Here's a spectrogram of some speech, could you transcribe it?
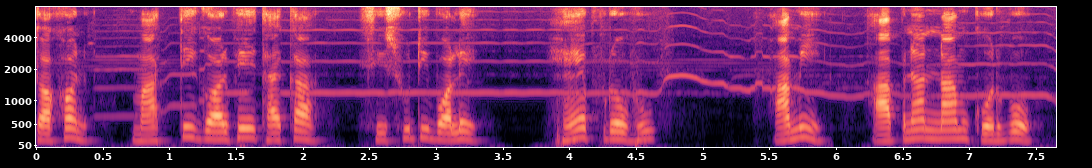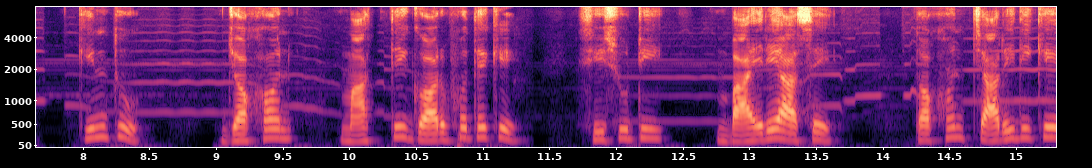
তখন মাতৃগর্ভে থাকা শিশুটি বলে হ্যাঁ প্রভু, আমি আপনার নাম করব। কিন্তু যখন মাতৃগর্ভ থেকে শিশুটি বাইরে আসে, তখন চারিদিকে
